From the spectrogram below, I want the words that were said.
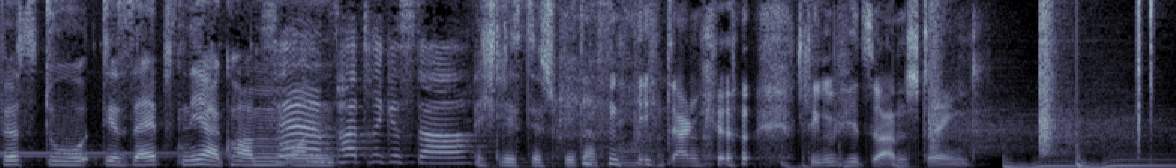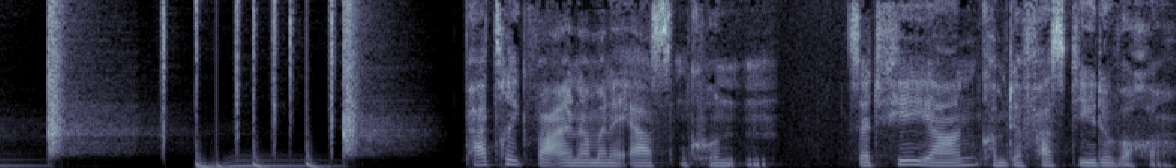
wirst du dir selbst näher kommen Sam, und Patrick ist da. ich lese dir später vor. Nee, danke. Das klingt mir viel zu anstrengend. Patrick war einer meiner ersten Kunden. Seit vier Jahren kommt er fast jede Woche.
